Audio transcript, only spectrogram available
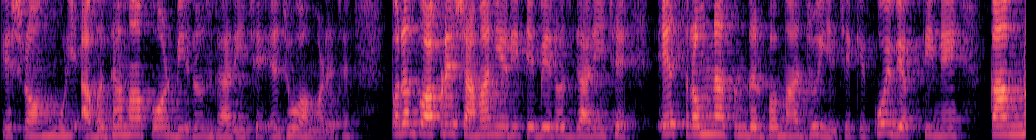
કે શ્રમ, મૂડી, આ બધામાં પણ બેરોજગારી છે, એ જોવા મળે છે. પરંતુ આપણે સામાન્ય રીતે બેરોજગારી છે, એ શ્રમના સંદર્ભમાં જોઈએ છે કે કોઈ વ્યક્તિને કામ ન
